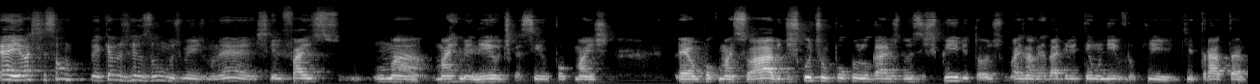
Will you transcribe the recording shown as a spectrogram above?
É, eu acho que são pequenos resumos mesmo, né? Acho que ele faz uma, uma hermenêutica assim, um pouco mais é um pouco mais suave, discute um pouco os lugares dos espíritos, mas na verdade ele tem um livro que, que trata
